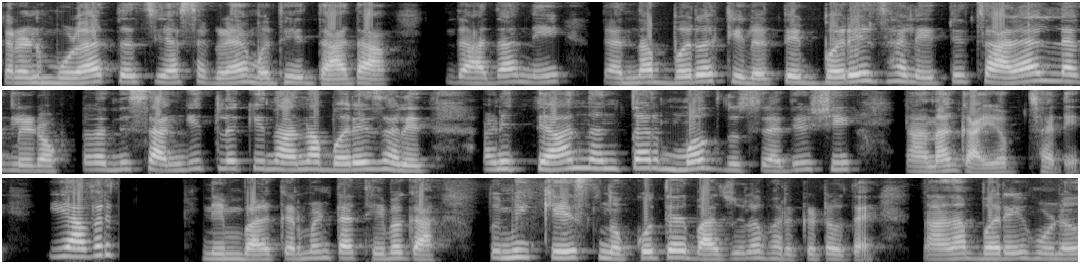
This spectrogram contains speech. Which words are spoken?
कारण मुळातच या सगळ्यामध्ये दादा दादाने त्यांना बरं केलं. ते बरे झाले ते चालायला लागले. डॉक्टरांनी सांगितलं की नाना बरे झालेत. आणि त्यानंतर मग दुसऱ्या दिवशी नाना गायब झाले. यावर निंबाळकर म्हणतात हे बघा तुम्ही केस नको त्या बाजूला भरकटवताय. नाना बरे होणं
